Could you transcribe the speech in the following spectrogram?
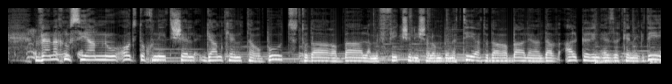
ואנחנו סיימנו עוד תוכנית של גם כן תרבות. תודה רבה למפיק שלי שלום בן עטיה, תודה רבה לנדב אלפרין עזר כנגדי,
